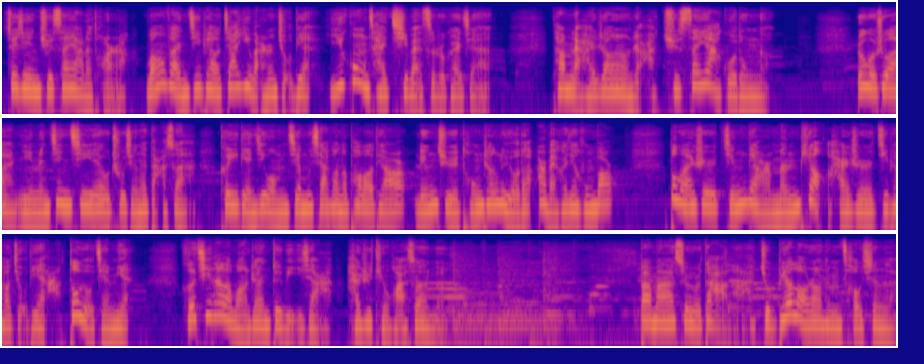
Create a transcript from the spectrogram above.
最近去三亚的团啊，往返机票加一晚上酒店，一共才七百四十块钱。他们俩还嚷嚷着啊去三亚过冬呢。如果说啊你们近期也有出行的打算，可以点击我们节目下方的泡泡条，领取同城旅游的二百块钱红包。不管是景点门票还是机票酒店啊，都有减免。和其他的网站对比一下，还是挺划算的。爸妈岁数大了，就别老让他们操心了。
